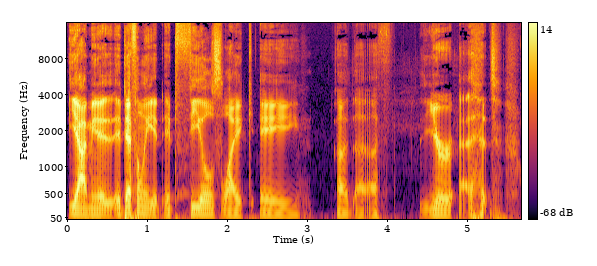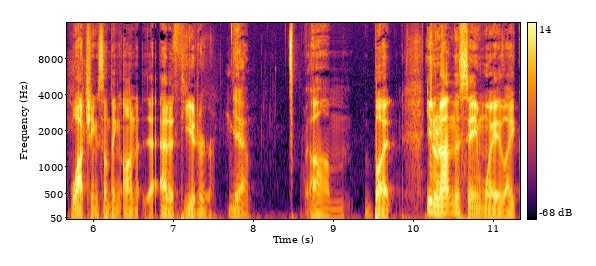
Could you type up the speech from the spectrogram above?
yeah, I mean, it, it definitely it, it feels like a, a, a, a you're watching something on at a theater. Yeah. Um, but you know, not in the same way. Like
